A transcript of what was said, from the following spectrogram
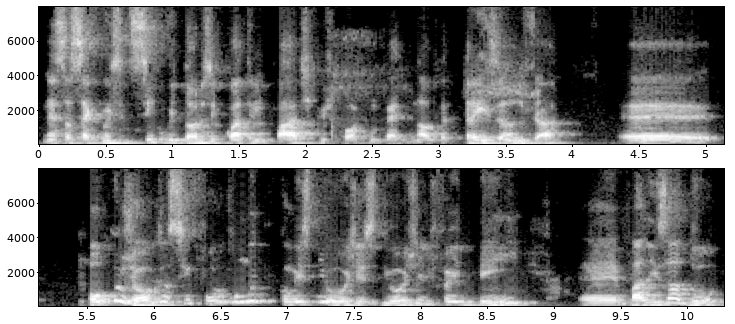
nessa sequência de cinco vitórias e quatro empates, que o Sport não perde Náutico há três anos já, é, poucos jogos assim foram como, como esse de hoje. Esse de hoje ele foi bem é, balizador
